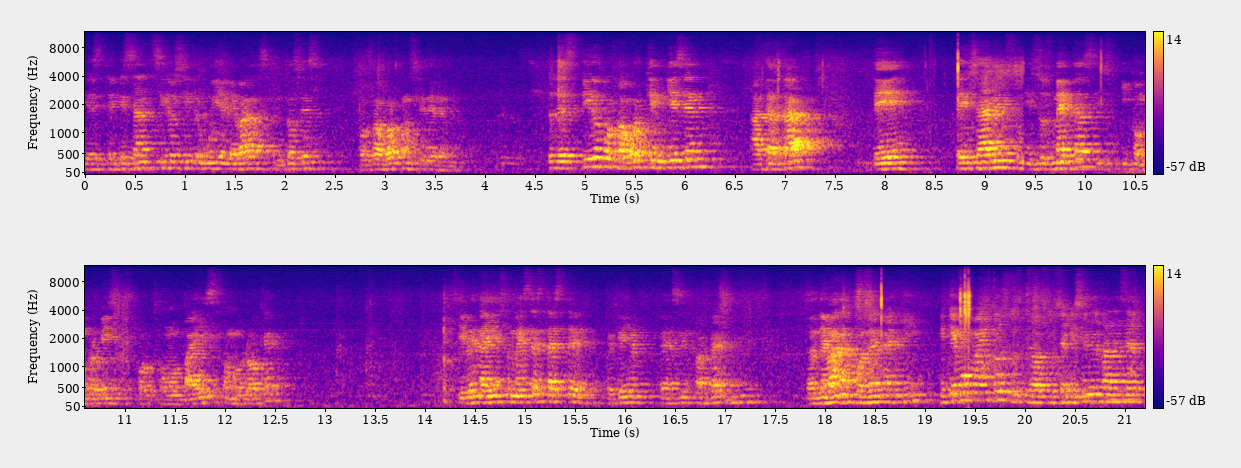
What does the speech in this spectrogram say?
este, que se han sido siempre muy elevadas. Entonces, por favor, considérenlo. Les pido por favor que empiecen a tratar de pensar en, en sus metas y, y compromisos por- como país, como bloque. Si ven ahí en su mesa está este pequeño pedacito de papel donde van a poner aquí en qué momento sus, sus emisiones van a ser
